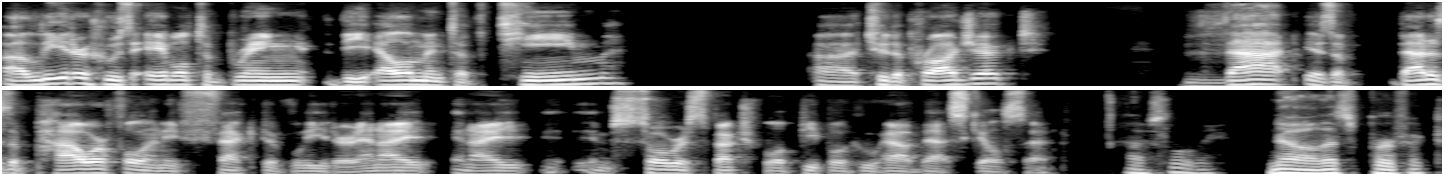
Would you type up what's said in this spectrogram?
a leader who's able to bring the element of team uh, to the project that is a that is a powerful and effective leader and i and i am so respectful of people who have that skill set absolutely no that's perfect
